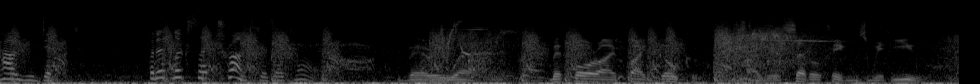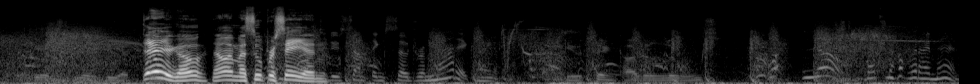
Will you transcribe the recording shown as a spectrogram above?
how you did it, but it looks like Trunks is okay. Very well. Before I fight Goku, I will settle things with you. It will be a There you go. Now I'm a Super Saiyan. Do something so dramatic, You think I will lose? What? No, that's not what I meant.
